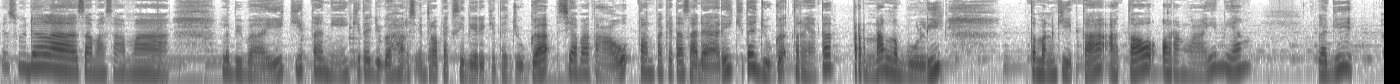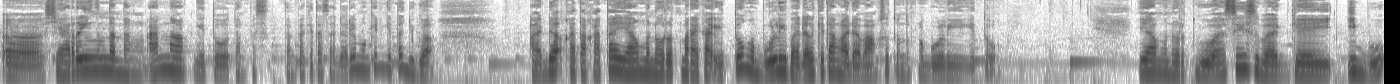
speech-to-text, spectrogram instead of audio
Ya sudahlah sama-sama. Lebih baik kita nih kita juga harus introspeksi diri kita juga. Siapa tahu tanpa kita sadari kita juga ternyata pernah ngebully teman kita atau orang lain yang lagi uh, sharing tentang anak gitu. Tanpa tanpa kita sadari mungkin kita juga ada kata-kata yang menurut mereka itu ngebully padahal kita nggak ada maksud untuk ngebully gitu. Ya menurut gue sih sebagai ibu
